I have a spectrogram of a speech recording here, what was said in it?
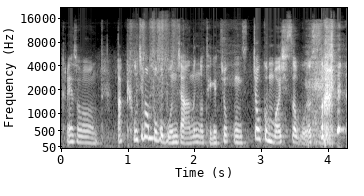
그래서 딱 표지만 보고 뭔지 아는 거 되게 조금 조금 멋있어 보였어.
